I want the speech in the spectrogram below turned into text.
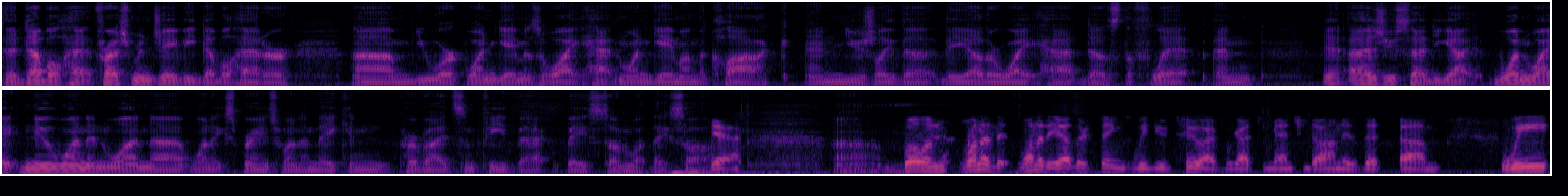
the double head freshman JV double header. Um, you work one game as a white hat and one game on the clock, and usually the the other white hat does the flip. And as you said, you got one white new one and one uh, one experienced one, and they can provide some feedback based on what they saw. Yeah. Um, well, and one of the one of the other things we do too, I forgot to mention, Don, is that um, we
